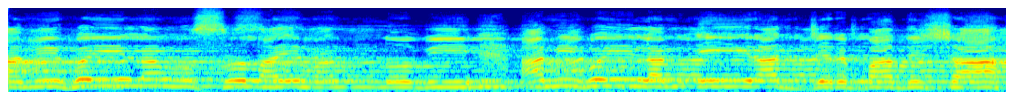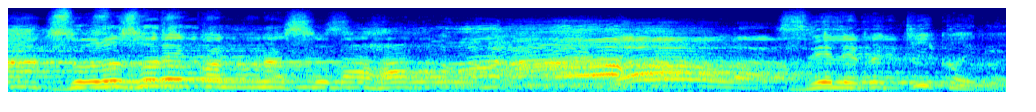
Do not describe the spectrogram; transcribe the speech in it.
আমি হইলাম সুলাইমান নবী আমি হইলাম এই রাজ্যের বাদশাহ। জোরে জোরে কন্যা সুবাহা জেলে কি কয় রে?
